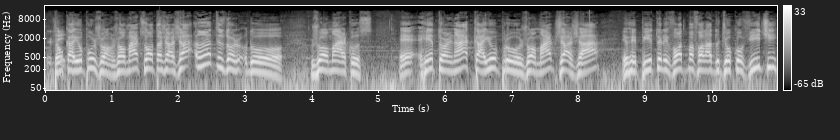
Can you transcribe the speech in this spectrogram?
Perfeito. Então caiu pro João. João Marcos volta já já. Antes do, do João Marcos é, retornar, caiu pro João Marcos já já. Eu repito, ele volta para falar do Djokovic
